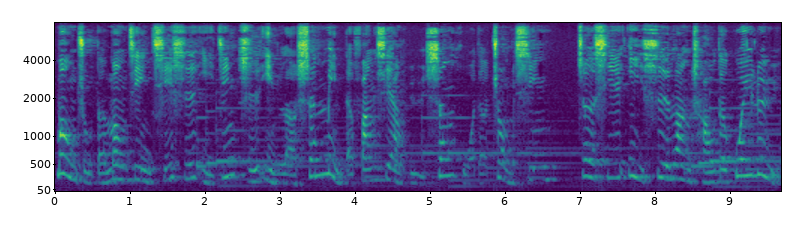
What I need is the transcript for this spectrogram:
梦主的梦境其实已经指引了生命的方向与生活的重心，这些意识浪潮的规律，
